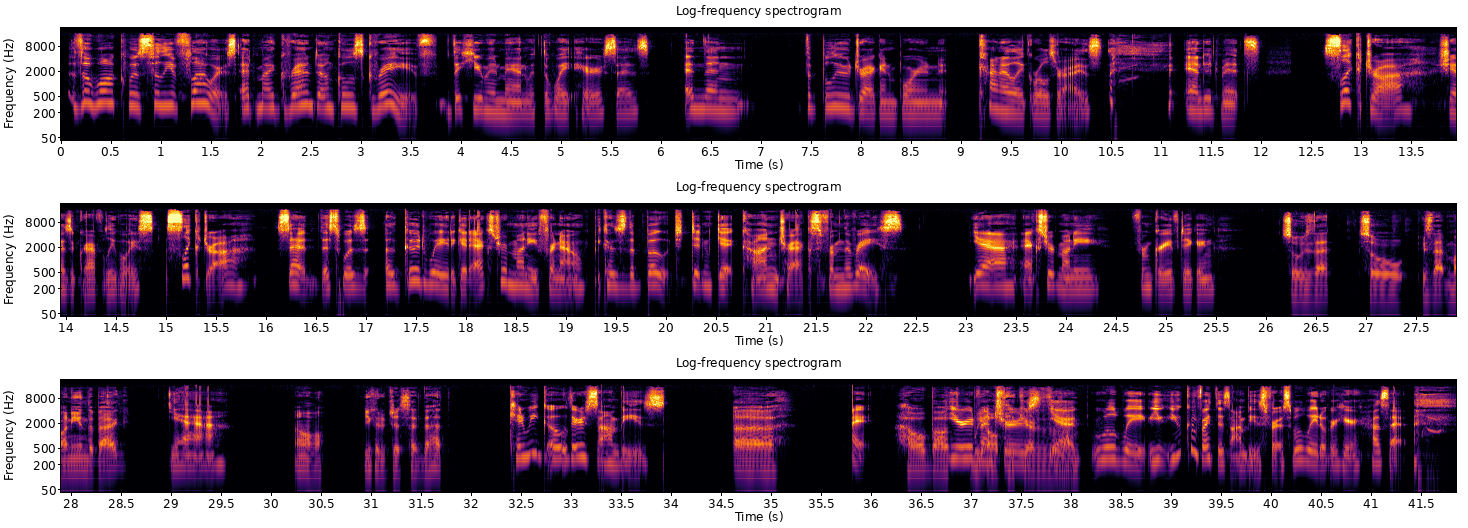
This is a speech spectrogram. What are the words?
The walk was full of flowers at my granduncle's grave, the human man with the white hair says. And then the blue dragonborn kind of like rolls her eyes and admits Slickdraw, she has a gravelly voice, Slick Draw said this was a good way to get extra money for now because the boat didn't get contracts from the race. Yeah, extra money from grave digging. So is that so? Is that money in the bag? Yeah. Oh, you could have just said that. Can we go? There's zombies. Uh, I how about your we all take adventures. care of the yeah, zom- we'll wait. You you can fight the zombies first. We'll wait over here. How's that?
